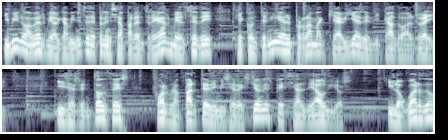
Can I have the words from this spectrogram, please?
y vino a verme al gabinete de prensa para entregarme el CD que contenía el programa que había dedicado al rey. Y desde entonces forma parte de mi selección especial de audios y lo guardo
